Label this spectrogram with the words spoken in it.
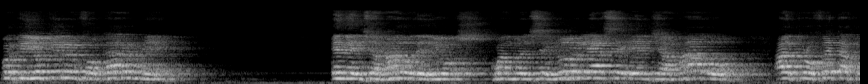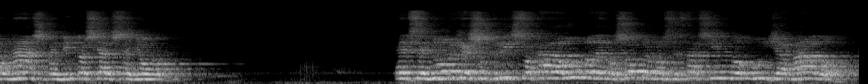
porque yo quiero enfocarme en el llamado de Dios. Cuando el Señor le hace el llamado al profeta Jonás, bendito sea el Señor. El Señor Jesucristo a cada uno de nosotros nos está haciendo un llamado.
